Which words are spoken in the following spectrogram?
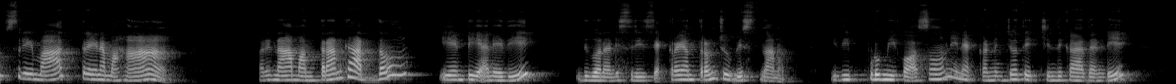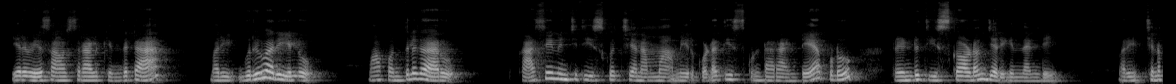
ఓం శ్రీమాత్రే నమ. మరి నా మంత్రానికి అర్థం ఏంటి అనేది ఇదిగోనండి శ్రీ చక్ర యంత్రం చూపిస్తున్నాను. ఇది ఇప్పుడు మీకోసం నేను ఎక్కడి నుంచో తెచ్చింది కాదండి. ఇరవై సంవత్సరాల కిందట మరి గురువర్యులు మా పంతులు గారు కాశీ నుంచి తీసుకొచ్చానమ్మా మీరు కూడా తీసుకుంటారా అంటే అప్పుడు రెండు తీసుకోవడం జరిగిందండి. మరి చిన్న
